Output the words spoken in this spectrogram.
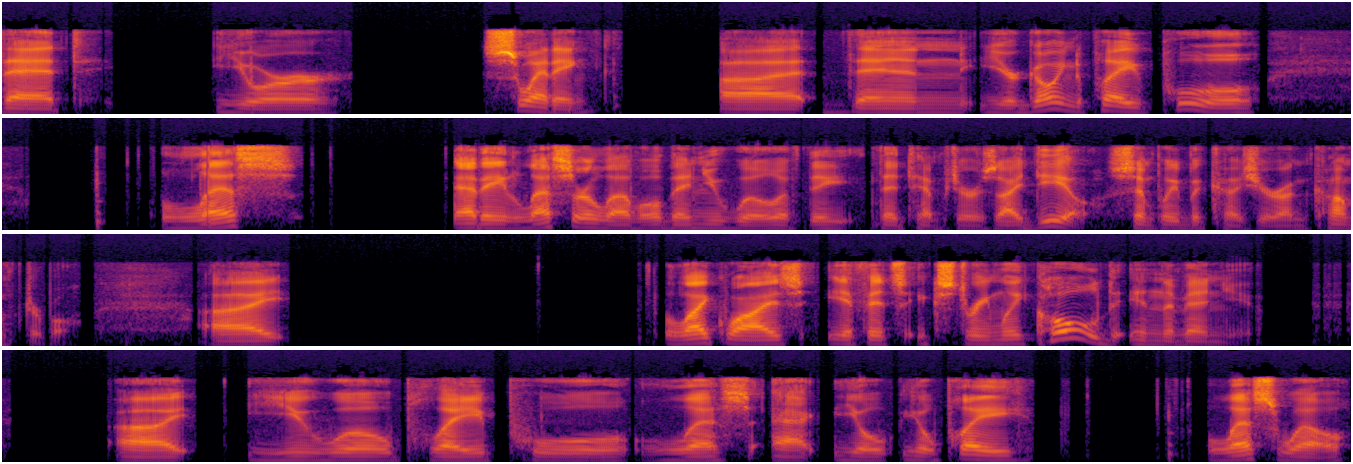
that you're sweating, uh, then you're going to play pool less at a lesser level than you will if the, the temperature is ideal, simply because you're uncomfortable. Uh, likewise, if it's extremely cold in the venue, uh, you will play pool less. At, you'll you'll play less well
